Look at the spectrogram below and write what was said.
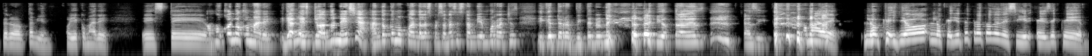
Pero está bien. Oye, comadre, este. Tampoco no, comadre. Ya, es, yo ando necia, ando como cuando las personas están bien borrachas y que te repiten una y otra vez así. Comadre, lo que yo, lo que yo te trato de decir es de que,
